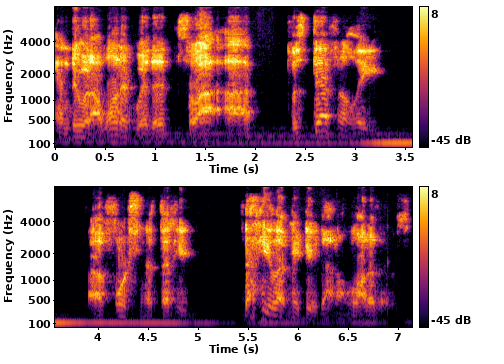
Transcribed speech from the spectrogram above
and do what I wanted with it. So I, I was definitely uh, fortunate that he that he let me do that on a lot of those.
